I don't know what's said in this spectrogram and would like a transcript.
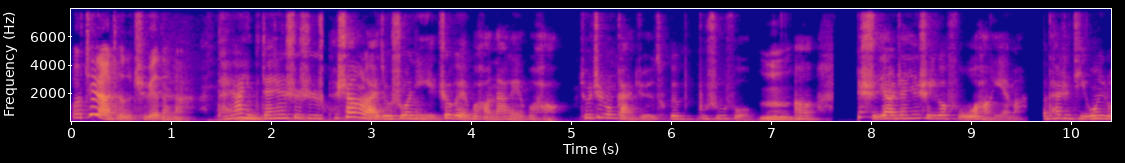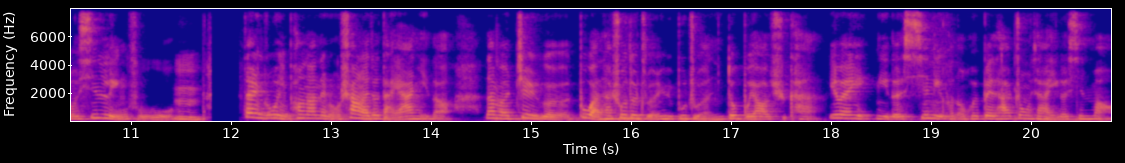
哦，这两者的区别在哪？打压你的占星师是，他上来就说你这个也不好，那个也不好，就这种感觉特别不舒服。嗯嗯，实际上占星是一个服务行业嘛，它是提供一种心灵服务。嗯但是如果你碰到那种上来就打压你的，那么这个不管他说的准与不准，你都不要去看，因为你的心里可能会被他种下一个心锚。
